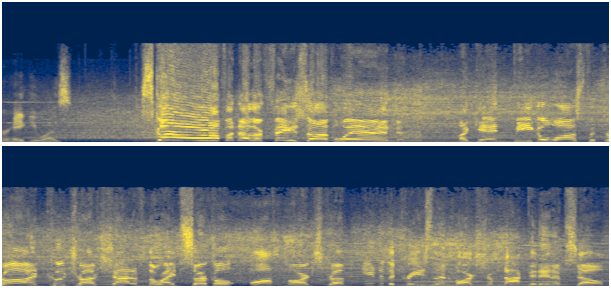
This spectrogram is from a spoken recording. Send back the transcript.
Verhaeghe was. Score off another face-off win! Again, Beagle lost the draw, and Kucherov shot it from the right circle off Markstrom into the crease, and then Markstrom knocked it in himself.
